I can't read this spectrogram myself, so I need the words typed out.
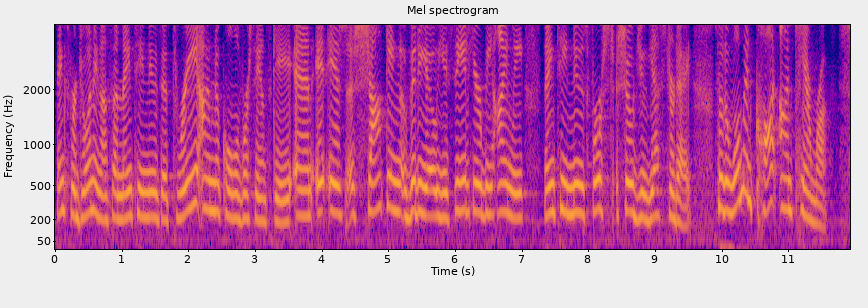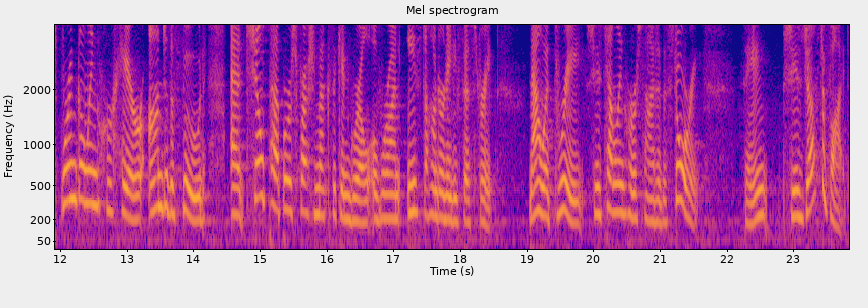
Thanks for joining us on 19 News at 3. I'm Nicole Versansky, and it is a shocking video. You see it here behind me. 19 News first showed you yesterday. So the woman caught on camera sprinkling her hair onto the food at Chili Peppers Fresh Mexican Grill over on East 185th Street. Now at 3, she's telling her side of the story, saying she's justified.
